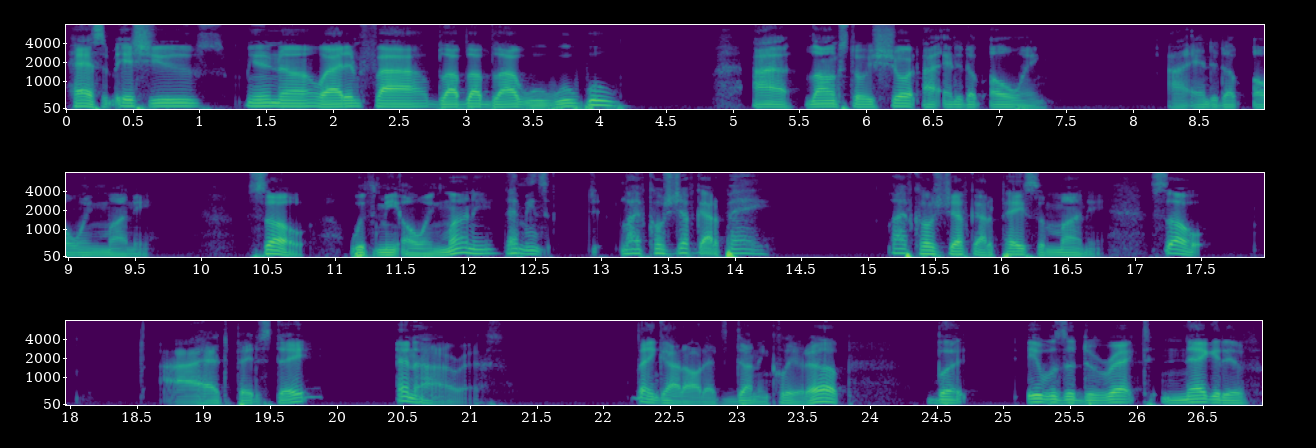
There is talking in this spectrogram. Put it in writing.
Had some issues, you know, I didn't file, blah, blah, blah, woo, woo, woo. I, long story short, I ended up owing. I ended up owing money. So, with me owing money, that means Life Coach Jeff got to pay. Life Coach Jeff got to pay some money. So, I had to pay the state and the IRS. Thank God all that's done and cleared up. But it was a direct negative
